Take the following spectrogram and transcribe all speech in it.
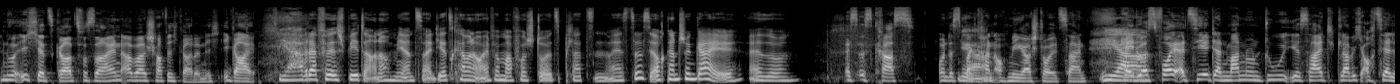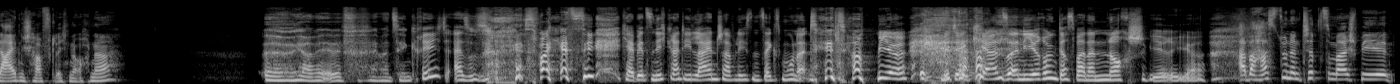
nur ich jetzt gerade zu sein, aber schaffe ich gerade nicht. Egal. Ja, aber dafür ist später auch noch mehr Zeit. Jetzt kann man auch einfach mal vor Stolz platzen, weißt du? Ist ja auch ganz schön geil. Also, Es ist krass. Und es, Ja. man kann auch mega stolz sein. Ja. Hey, du hast vorher erzählt, dein Mann und du, ihr seid, glaube ich, auch sehr leidenschaftlich noch, ne? äh, ja, wenn man es hinkriegt. Also, es war jetzt die, ich habe jetzt nicht gerade die leidenschaftlichsten sechs Monate hinter mir mit der Kernsanierung. Das war dann noch schwieriger. Aber hast du einen Tipp zum Beispiel,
